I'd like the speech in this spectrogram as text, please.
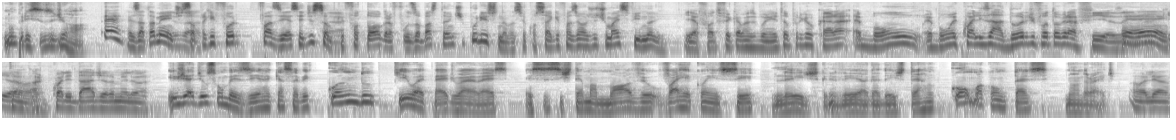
não precisa de RAW. É, exatamente. Exato. Só pra quem for fazer essa edição. Porque fotógrafo usa bastante por isso, né? Você consegue fazer um ajuste mais fino ali. E a foto fica mais bonita porque o cara é bom, é bom equalizador de fotografias, né? É, Que então. a, a qualidade era melhor. E o Jadilson Bezerra quer saber quando que o iPad e o iOS, esse sistema móvel, vai reconhecer, ler e escrever HD externo, como acontece no Android. Olha,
